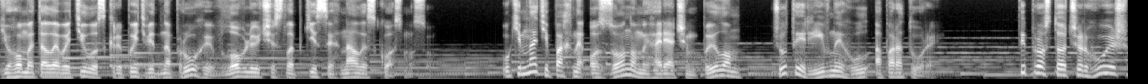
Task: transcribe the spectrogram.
Його металеве тіло скрипить від напруги, вловлюючи слабкі сигнали з космосу. У кімнаті пахне озоном і гарячим пилом, чути рівний гул апаратури. Ти просто чергуєш,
